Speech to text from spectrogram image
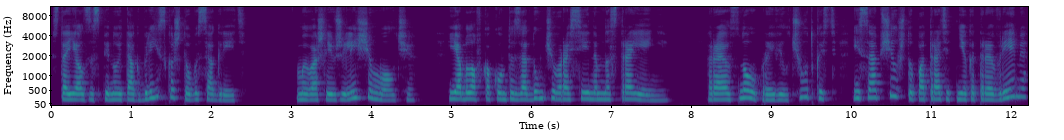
стоял за спиной так близко, чтобы согреть. Мы вошли в жилище молча. Я была в каком-то задумчиво рассеянном настроении. Райл снова проявил чуткость и сообщил, что потратит некоторое время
